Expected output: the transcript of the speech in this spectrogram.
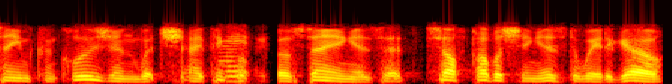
same conclusion, which I think right. what we're both saying is that self-publishing is the way to go,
